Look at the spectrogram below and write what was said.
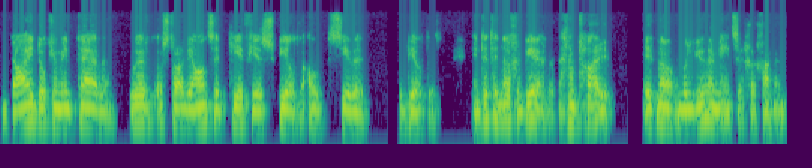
daai dokumentêr oor Australiese TV speel al sewe gedeeltes en dit het nou gebeur en daai het nou miljoene mense gegaan en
